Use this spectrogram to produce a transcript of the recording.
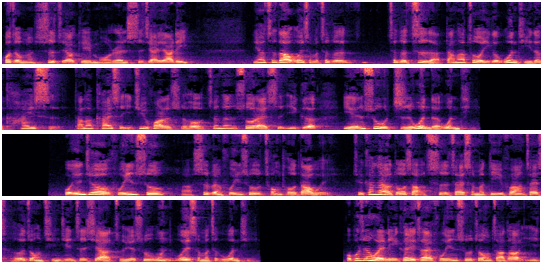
或者我们试着要给某人施加压力。你要知道为什么这个这个字啊，当他做一个问题的开始，当他开始一句话的时候，真正说来是一个严肃质问的问题。我研究福音书啊，四本福音书从头到尾，去看看有多少次，在什么地方，在何种情境之下，主耶稣问为什么这个问题。我不认为你可以在福音书中找到一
